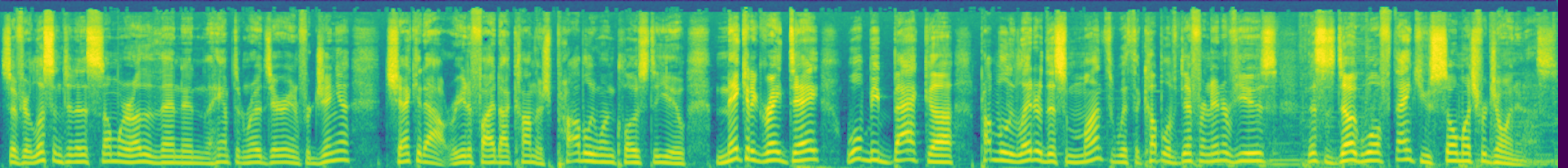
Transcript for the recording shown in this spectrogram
So if you're listening to this somewhere other than in the Hampton Roads area in Virginia, check it out. Redefy.com. There's probably one close to you. Make it a great day. We'll be back uh, probably later this month with a couple of different interviews. This is Doug Wolf. Thank you so much for joining us.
